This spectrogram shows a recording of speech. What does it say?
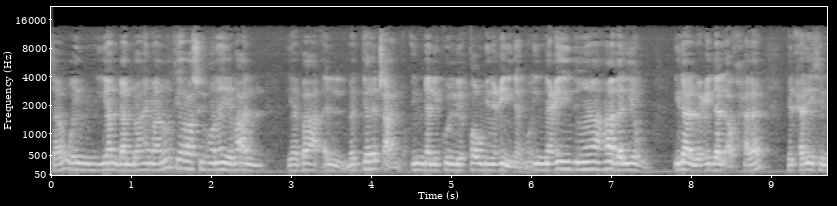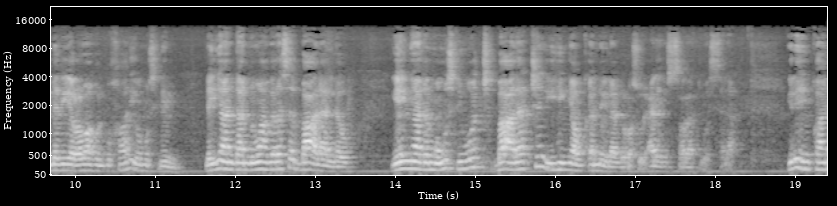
سو وين ياندندو هيمانوت يراسي هنا يبعل يبعل مجلچا ان لكل قوم عيدا وان عيدنا هذا اليوم إلى العيد الاضحى الحديث الذي رواه البخاري ومسلم ياندندو ماهرس بعلالو ينيا دمو مسلموت بعلاچن يهنياو قنو إلى الرسول عليه الصلاه والسلام እንግዲህ እንኳን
